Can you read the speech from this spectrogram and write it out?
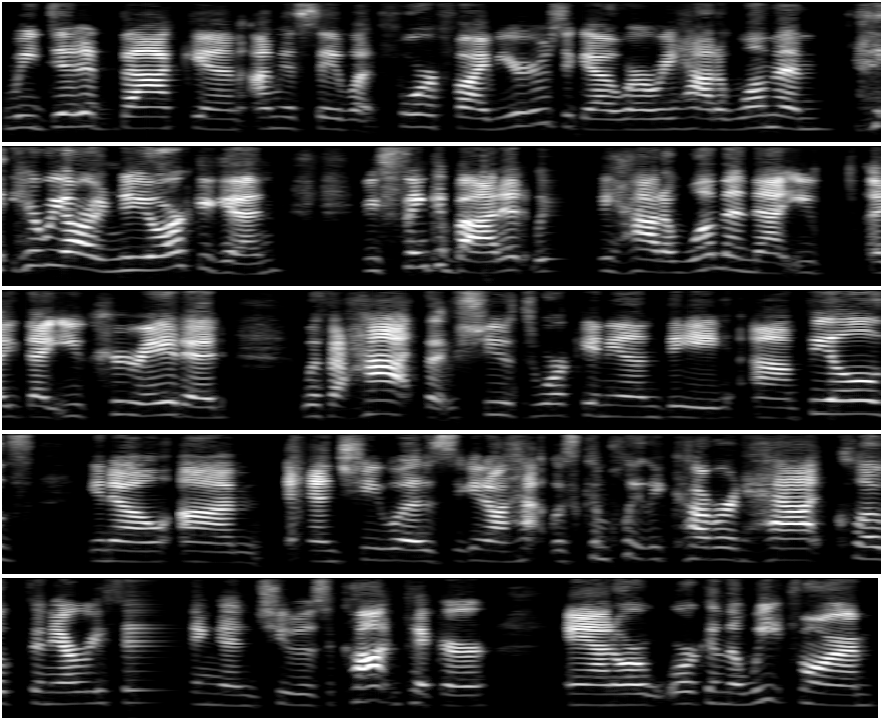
We did it back in i'm going to say what four or five years ago where we had a woman here we are in new york again. If you think about it we, we had a woman that you uh, that you created with a hat that she was working in the um, fields you know um, and she was you know hat was completely covered hat cloaked and everything and she was a cotton picker and or working the wheat farm.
